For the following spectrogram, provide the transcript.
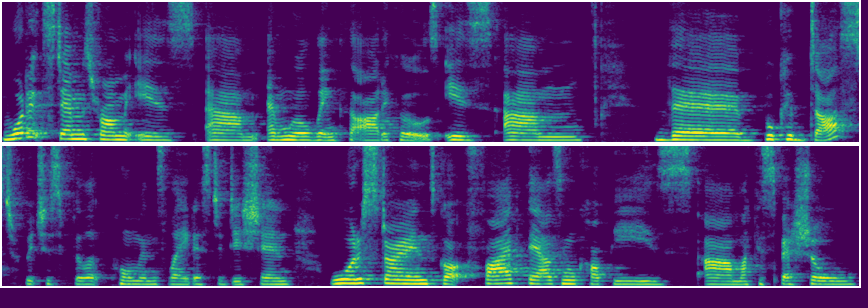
what it stems from is, um, and we'll link the articles, is um, the Book of Dust, which is Philip Pullman's latest edition. Waterstones got 5,000 copies, um, like a special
